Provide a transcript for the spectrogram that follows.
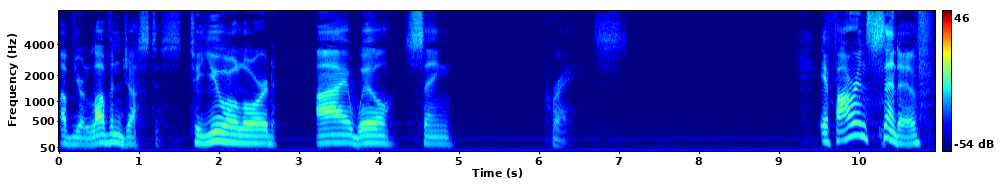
of your love and justice. To you, O Lord, I will sing praise. If our incentive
